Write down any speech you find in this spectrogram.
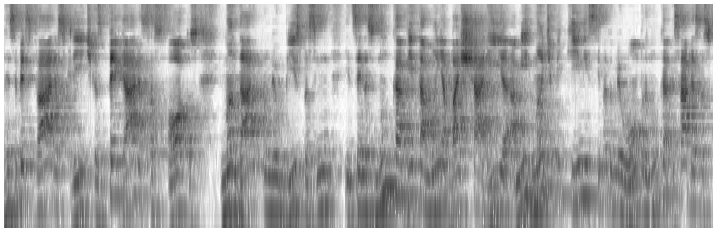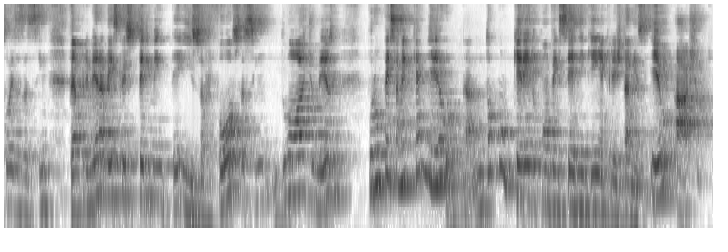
recebesse várias críticas, pegaram essas fotos, mandaram para o meu bispo assim, e dizendo assim, nunca vi tamanha baixaria, a minha irmã de biquíni em cima do meu ombro, nunca, sabe, essas coisas assim. Foi a primeira vez que eu experimentei isso, a força assim do ódio mesmo, por um pensamento que é meu. Né? Não estou querendo convencer ninguém a acreditar nisso. Eu acho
